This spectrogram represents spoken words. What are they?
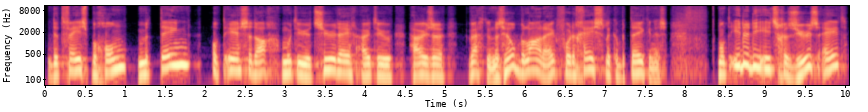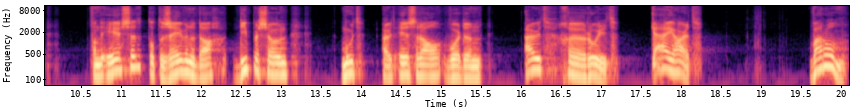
dit feest begon, meteen op de eerste dag moet u het zuurdeeg uit uw huizen wegdoen. Dat is heel belangrijk voor de geestelijke betekenis. Want ieder die iets gezuurds eet, van de eerste tot de zevende dag, die persoon moet uit Israël worden uitgeroeid. Keihard. Waarom?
